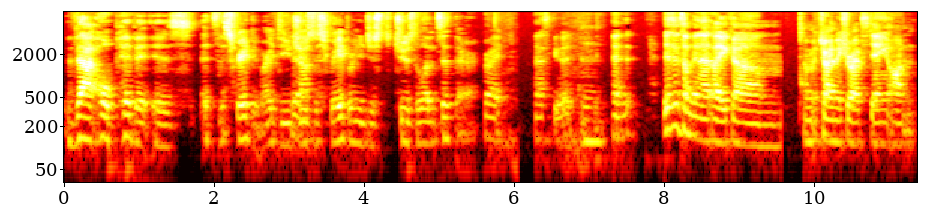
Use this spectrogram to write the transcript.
that whole pivot is, it's the scraping, right? Do you Yeah. choose to scrape or you just choose to let it sit there? Right. That's good. Mm. And this is something that like um I'm trying to make sure I'm staying on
